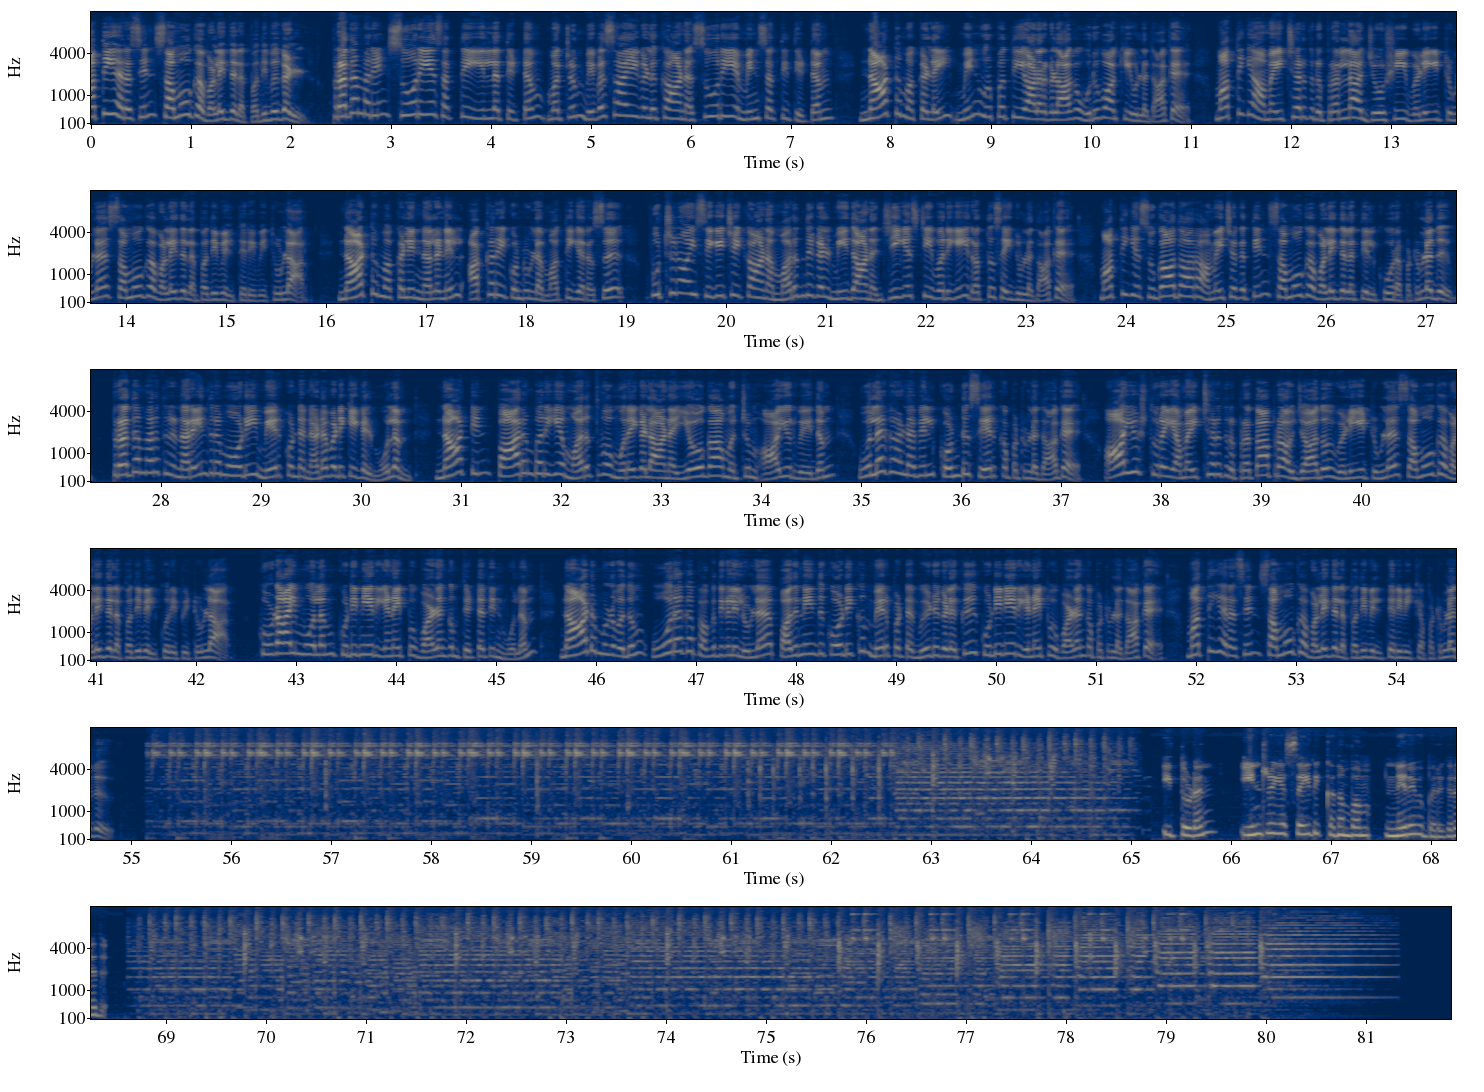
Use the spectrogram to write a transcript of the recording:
மத்திய அரசின் சமூக வலைதள பதிவுகள். பிரதமரின் சூரிய சக்தி இல்ல திட்டம் மற்றும் விவசாயிகளுக்கான சூரிய மின்சக்தி திட்டம் நாட்டு மக்களை மின் உற்பத்தியாளர்களாக உருவாக்கியுள்ளதாக மத்திய அமைச்சர் திரு பிரஹ்லாத் ஜோஷி வெளியிட்டுள்ள சமூக வலைதள பதிவில் தெரிவித்துள்ளார். நாட்டு மக்களின் நலனில் அக்கறை கொண்டுள்ள மத்திய அரசு புற்றுநோய் சிகிச்சைக்கான மருந்துகள் மீதான ஜிஎஸ்டி வரியை ரத்து செய்துள்ளதாக மத்திய சுகாதார அமைச்சகத்தின் சமூக வலைதளத்தில் கூறப்பட்டுள்ளது. பிரதமர் திரு நரேந்திர மோடி மேற்கொண்ட நடவடிக்கைகள் மூலம் நாட்டின் பாரம்பரிய மருத்துவ முறைகளான யோகா மற்றும் ஆயுர்வேதம் உலக அளவில் கொண்டு சேர்க்கப்பட்டுள்ளதாக ஆயுஷ் துறை அமைச்சர் திரு பிரதாப் ராவ் ஜாதவ் வெளியிட்டுள்ள சமூக வலைதள பதிவில் குறிப்பிட்டுள்ளார். குழாய் மூலம் குடிநீர் இணைப்பு வழங்கும் திட்டத்தின் மூலம் நாடு முழுவதும் ஊரக பகுதிகளில் உள்ள பதினைந்து கோடிக்கும் மேற்பட்ட வீடுகளுக்கு குடிநீர் இணைப்பு வழங்கப்பட்டுள்ளதாக மத்திய அரசின் சமூக வலைதள பதிவில் தெரிவிக்கப்பட்டுள்ளது. இத்துடன் இன்றைய செய்தி கதம்பம் நிறைவு பெறுகிறது.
